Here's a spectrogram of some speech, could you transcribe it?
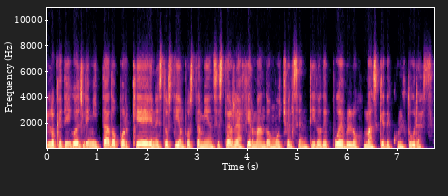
lo que digo es limitado porque en estos tiempos también se está reafirmando mucho el sentido de pueblo más que de culturas.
